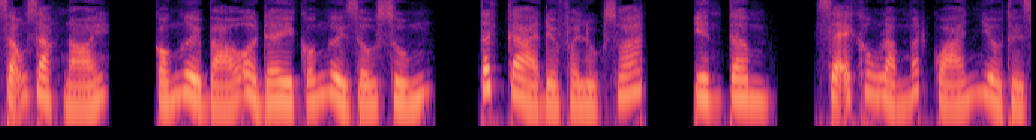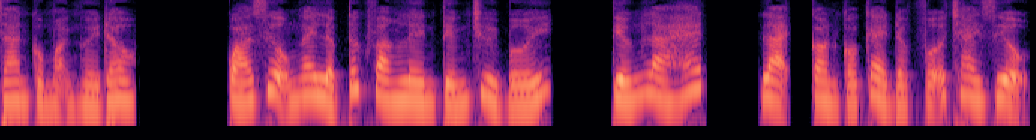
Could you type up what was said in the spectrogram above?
dõng dạc nói có người báo ở đây, có người giấu súng, tất cả đều phải lục soát. Yên tâm, sẽ không làm mất quá nhiều thời gian của mọi người đâu. Quá rượu ngay lập tức vang lên tiếng chửi bới. Tiếng la hét, lại còn có kẻ đập vỡ chai rượu,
